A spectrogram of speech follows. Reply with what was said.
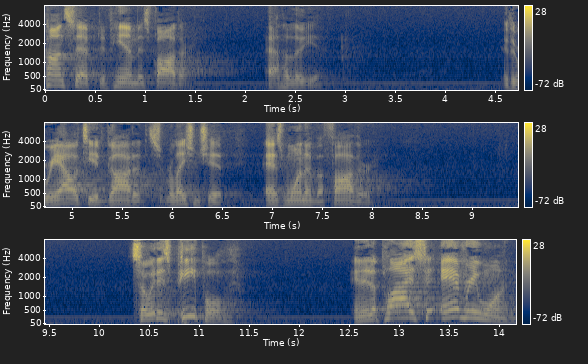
concept of Him as Father. Hallelujah. The reality of God's relationship as one of a Father. So it is people, and it applies to everyone.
